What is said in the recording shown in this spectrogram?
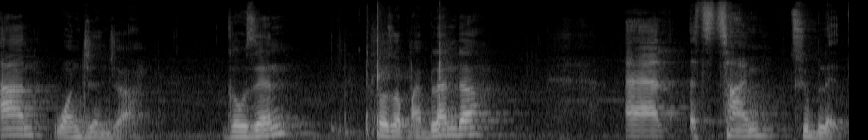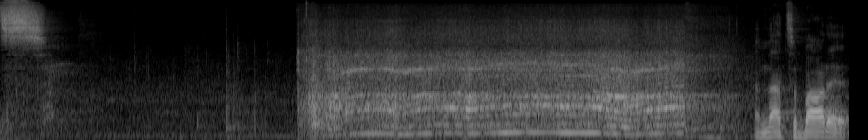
And one ginger. Goes in, close up my blender. And it's time to blitz. And that's about it.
